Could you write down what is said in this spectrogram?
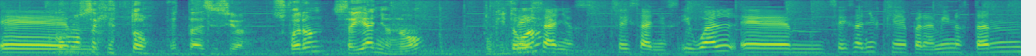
Eh, ¿Cómo se gestó esta decisión? Fueron seis años, ¿no? ¿Un poquito Seis más? años, seis años. Igual, eh, seis años que para mí no están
